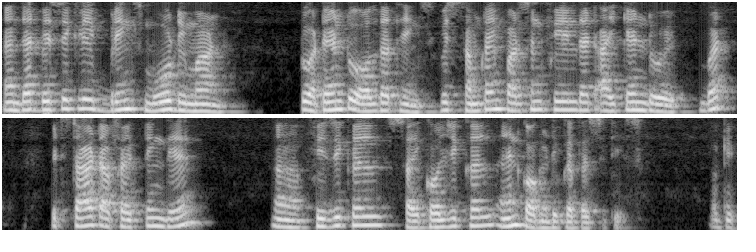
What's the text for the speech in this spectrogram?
and that basically brings more demand to attend to all the things which sometimes person feel that i can do it but it start affecting their uh, physical psychological and cognitive capacities okay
